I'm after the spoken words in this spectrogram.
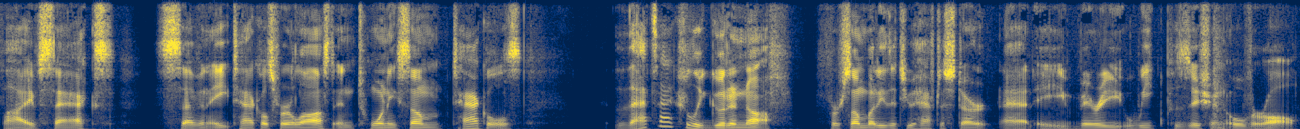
five sacks, seven, eight tackles for a loss, and 20 some tackles, that's actually good enough for somebody that you have to start at a very weak position overall.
